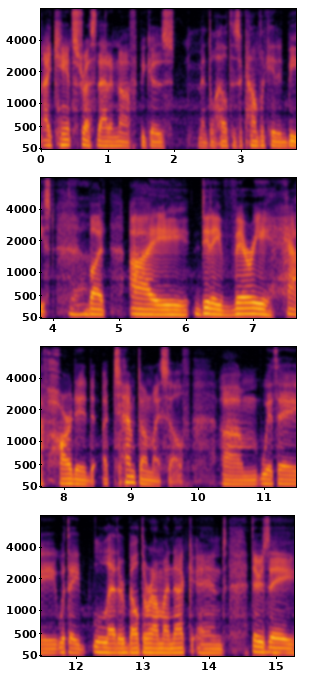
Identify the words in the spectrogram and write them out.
i can't stress that enough because mental health is a complicated beast Yeah. but i did a very half-hearted attempt on myself um, with a with a leather belt around my neck, and there's a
